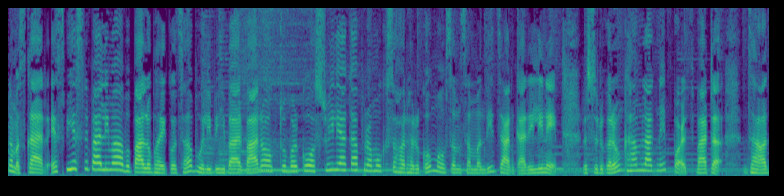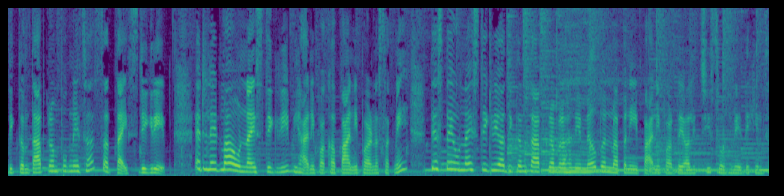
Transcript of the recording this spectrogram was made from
नमस्कार एसपीएस नेपालीमा अब पालो भएको छ। भोलि बिहिबार बाह्र अक्टोबरको अस्ट्रेलियाका प्रमुख शहरहरूको मौसम सम्बन्धी जानकारी लिने र शुरू गरौं घाम लाग्ने पर्थबाट जहाँ अधिकतम तापक्रम पुग्नेछ सत्ताइस डिग्री। एडिलेडमा उन्नाइस डिग्री बिहानी पख पानी पर्न सक्ने। त्यस्तै उन्नाइस डिग्री अधिकतम तापक्रम रहने मेलबर्नमा पनि पानी पर्दै अलि चिसो हुने देखिन्छ।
